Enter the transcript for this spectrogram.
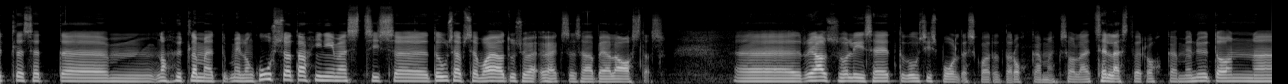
ütles, et ähm, noh, ütleme, et meil on kuussada inimest, siis äh, tõuseb see vajadus üheksasaja peale aastas Äh, reaalsus oli see, et tõusis poolteist korda rohkem, eks ole, et sellest veel rohkem ja nüüd on äh,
